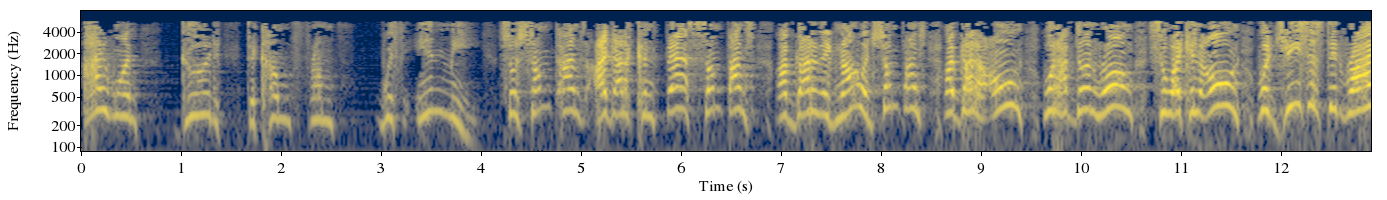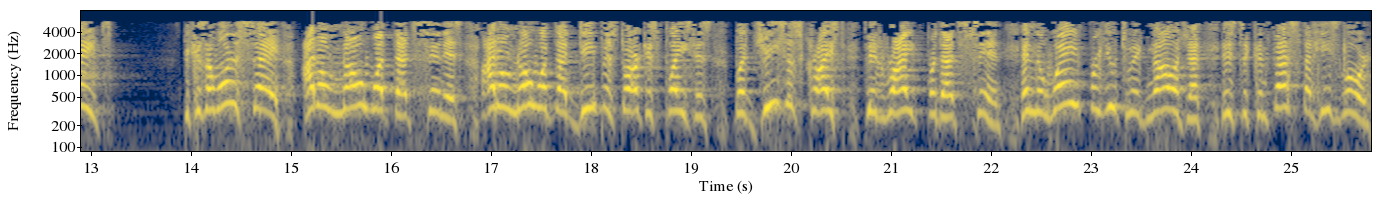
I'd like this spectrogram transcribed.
I want good to come from within me. So sometimes I got to confess. Sometimes I've got to acknowledge. Sometimes I've got to own what I've done wrong so I can own what Jesus did right. Because I want to say, I don't know what that sin is. I don't know what that deepest, darkest place is. But Jesus Christ did right for that sin. And the way for you to acknowledge that is to confess that He's Lord.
